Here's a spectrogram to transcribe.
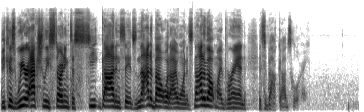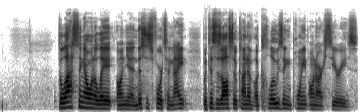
Because we are actually starting to seek God and say, it's not about what I want, it's not about my brand, it's about God's glory. The last thing I want to lay on you, and this is for tonight, but this is also kind of a closing point on our series,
